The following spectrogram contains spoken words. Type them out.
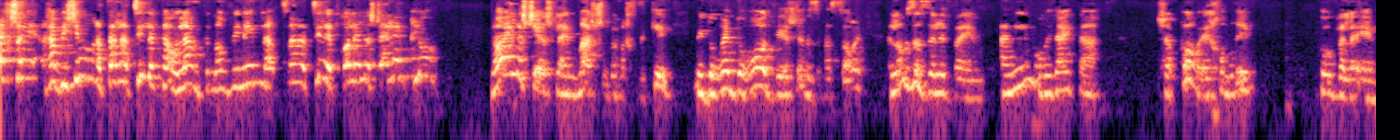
איך שרבי שמעון רצה להציל את העולם, אתם לא מבינים? רצה להציל את כל אלה שאין להם כלום. לא אלה שיש להם משהו ומחזיקים מדורי דורות ויש להם איזה מסורת, אני לא מזלזלת בהם. אני מורידה את השאפו, איך אומרים? טוב עליהם.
